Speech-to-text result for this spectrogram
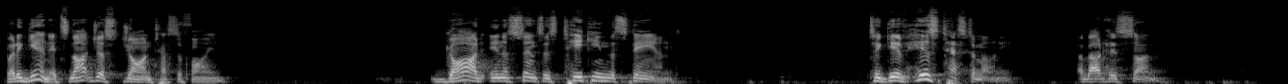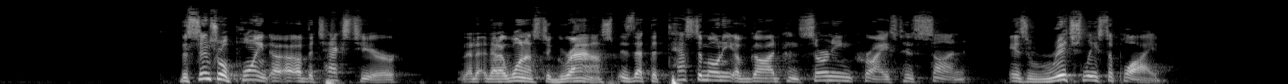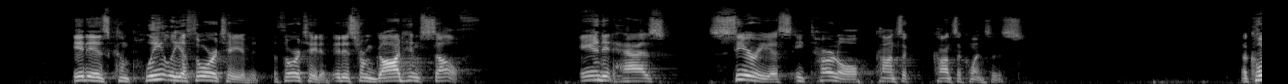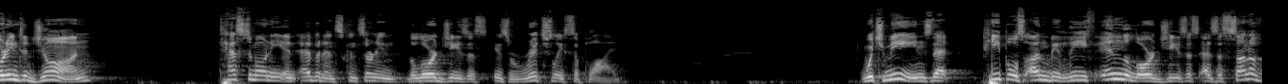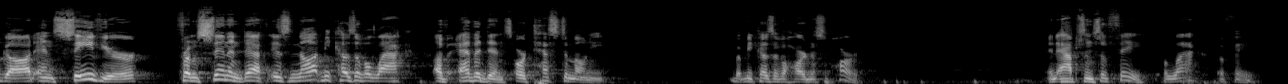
But again, it's not just John testifying. God, in a sense, is taking the stand to give his testimony about his son. The central point uh, uh, of the text here that, that I want us to grasp is that the testimony of God concerning Christ, his son, is richly supplied. It is completely authoritative, authoritative. It is from God himself. And it has serious eternal conse- consequences. According to John, testimony and evidence concerning the Lord Jesus is richly supplied. Which means that people's unbelief in the Lord Jesus as the Son of God and Savior from sin and death is not because of a lack of evidence or testimony, but because of a hardness of heart, an absence of faith, a lack of faith.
